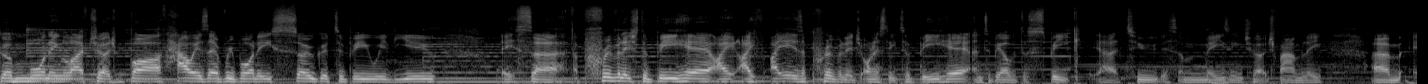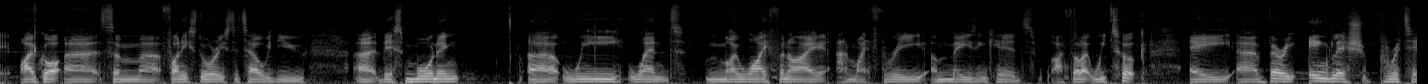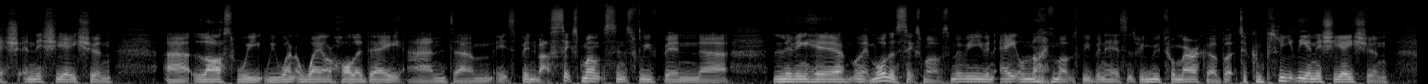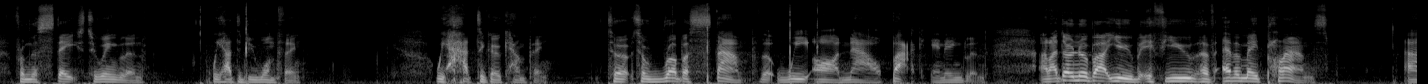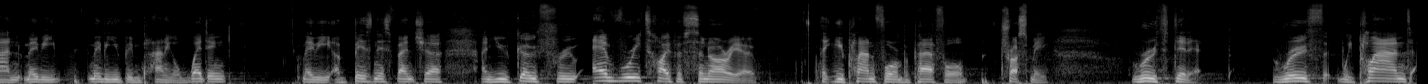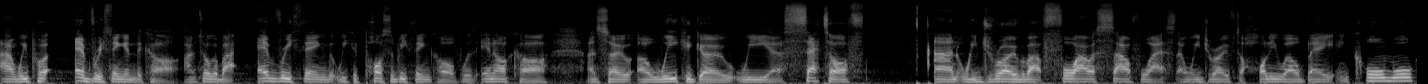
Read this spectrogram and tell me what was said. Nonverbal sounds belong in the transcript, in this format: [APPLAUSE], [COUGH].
Good morning, Life Church Bath. How is everybody? So good to be with you. It's uh, a privilege to be here. I, I, I, it is a privilege, honestly, to be here and to be able to speak uh, to this amazing church family. Um, I've got uh, some uh, funny stories to tell with you uh, this morning. Uh, we went, my wife and I, and my three amazing kids. I feel like we took a very English British initiation uh, last week. We went away on holiday, and um, it's been about six months since we've been uh, living here. Well, more than six months, maybe even eight or [LAUGHS] nine months we've been here since we moved to America. But to complete the initiation from the States to England, we had to do one thing we had to go camping. To, to rub a stamp that we are now back in England. And I don't know about you, but if you have ever made plans, and maybe, maybe you've been planning a wedding, maybe a business venture, and you go through every type of scenario that you plan for and prepare for, trust me, Ruth did it. Ruth, we planned and we put everything in the car. I'm talking about everything that we could possibly think of was in our car. And so a week ago, we uh, set off and we drove about four hours southwest and we drove to Holywell Bay in Cornwall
